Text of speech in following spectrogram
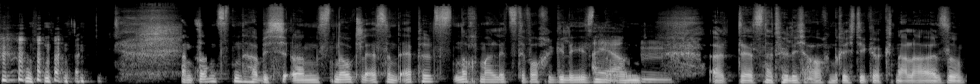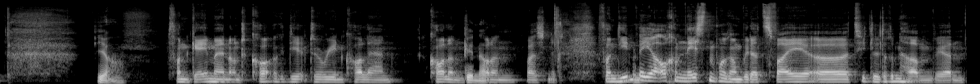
Ansonsten habe ich ähm, Snow Glass and Apples noch mal letzte Woche gelesen ah, ja. und mm. äh, der ist natürlich auch ein richtiger Knaller. Also ja. Von Gayman und Co Doreen Collan. Colin, genau. Colin, weiß ich nicht. Von denen wir ja auch im nächsten Programm wieder zwei äh, Titel drin haben werden.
